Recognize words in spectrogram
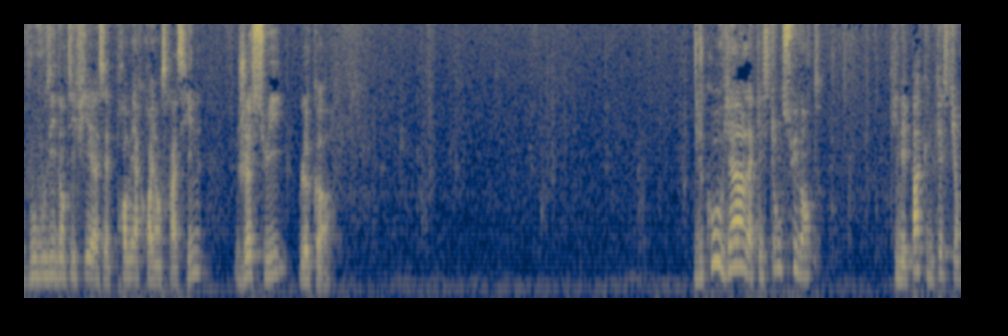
vous vous identifiez à cette première croyance racine, je suis le corps. Du coup vient la question suivante, qui n'est pas qu'une question.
